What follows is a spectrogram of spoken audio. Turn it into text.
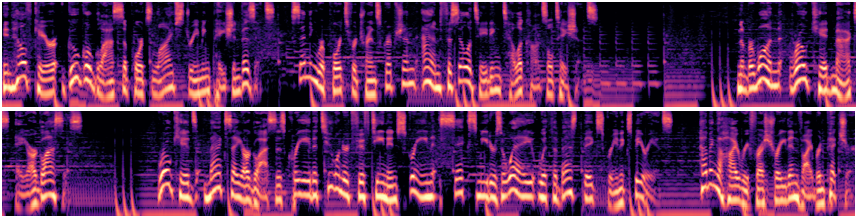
In healthcare, Google Glass supports live streaming patient visits, sending reports for transcription and facilitating teleconsultations. Number 1. Rokid Max AR Glasses Rokid's Max AR glasses create a 215-inch screen 6 meters away with the best big screen experience having a high refresh rate and vibrant picture.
